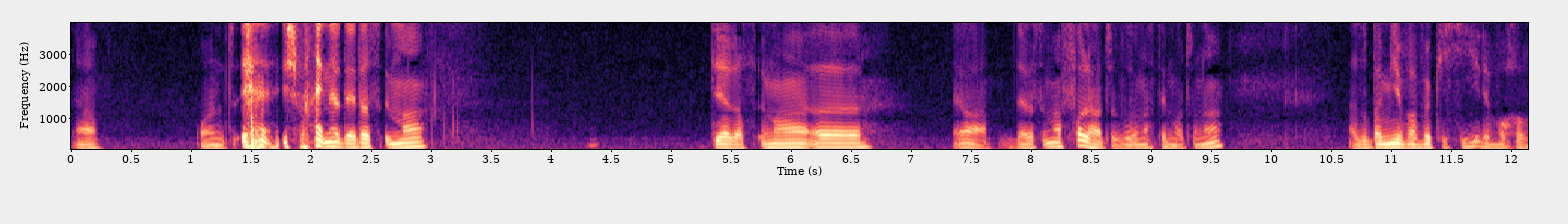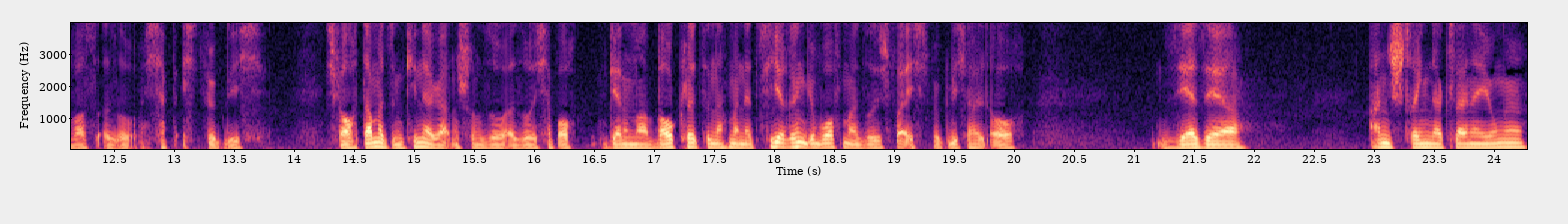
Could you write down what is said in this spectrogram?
Ja. Und ich war einer, der das immer, der das immer, äh, ja, der das immer voll hatte, so nach dem Motto, ne? Also bei mir war wirklich jede Woche was. Also ich habe echt wirklich ich war auch damals im Kindergarten schon so. Also ich habe auch gerne mal Bauklötze nach meiner Erzieherin geworfen. Also ich war echt wirklich halt auch sehr, sehr anstrengender kleiner Junge.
